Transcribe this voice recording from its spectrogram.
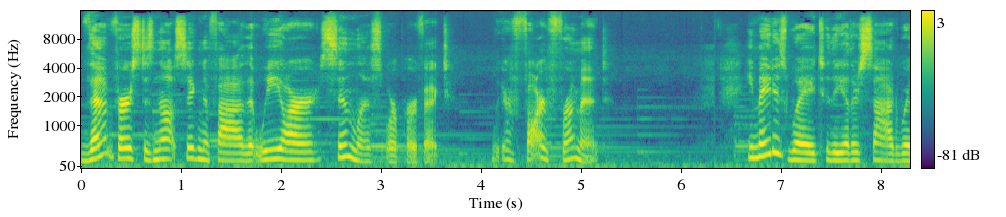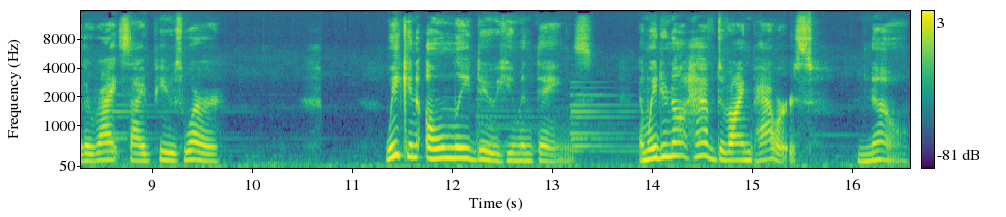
That verse does not signify that we are sinless or perfect. We are far from it. He made his way to the other side where the right side pews were. We can only do human things, and we do not have divine powers. No.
